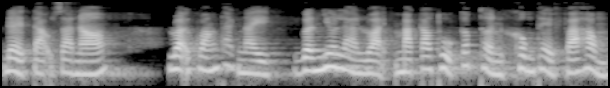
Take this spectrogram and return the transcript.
để tạo ra nó. Loại khoáng thạch này gần như là loại mà cao thủ cấp thần không thể phá hỏng.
